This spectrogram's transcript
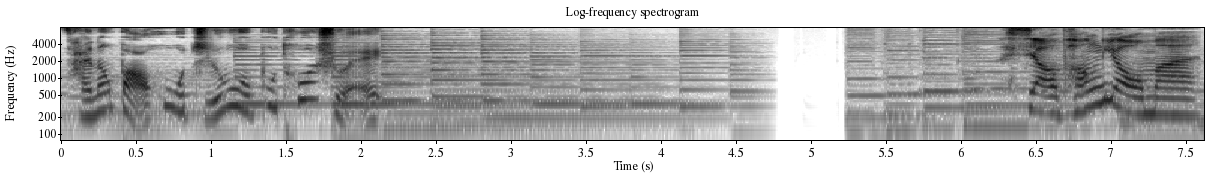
才能保护植物不脱水。小朋友们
